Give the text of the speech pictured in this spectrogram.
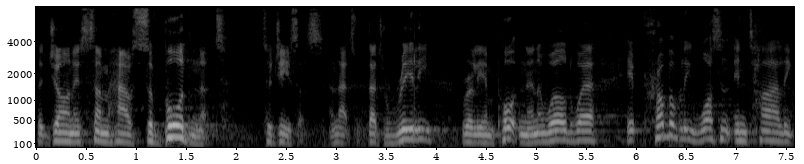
that John is somehow subordinate to Jesus. And that's, that's really, really important in a world where it probably wasn't entirely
